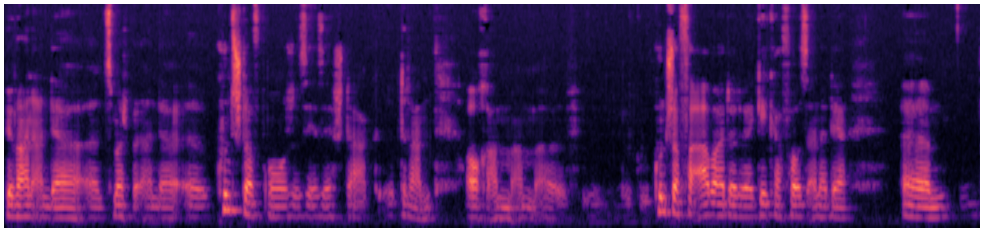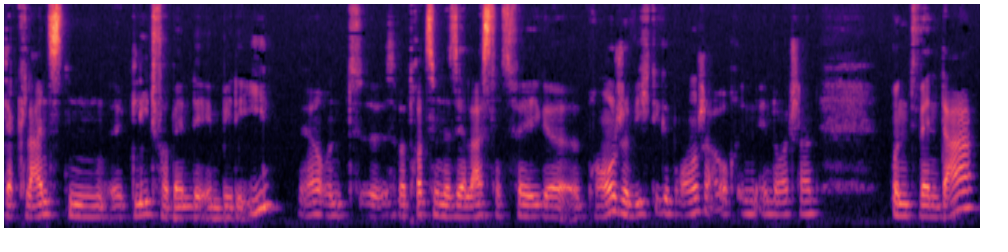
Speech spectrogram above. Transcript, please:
wir waren an der äh, zum Beispiel an der äh, Kunststoffbranche sehr sehr stark äh, dran, auch am, am äh, Kunststoffverarbeiter der GKV ist einer der ähm, der kleinsten äh, Gliedverbände im BDI, ja, und äh, ist aber trotzdem eine sehr leistungsfähige äh, Branche, wichtige Branche auch in, in Deutschland. Und wenn da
